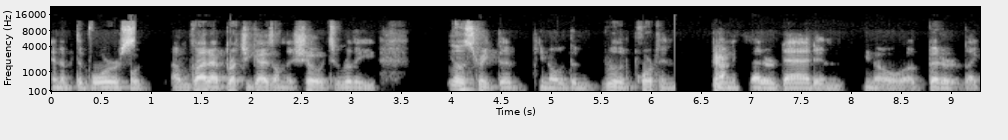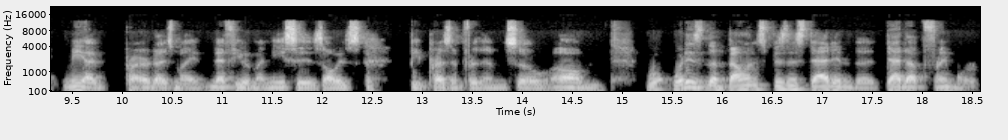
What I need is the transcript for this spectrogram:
end up divorced. So I'm glad I brought you guys on the show to really illustrate the you know the real importance of being a better dad and you know a better like me. I prioritize my nephew and my nieces. Always be present for them. So um what what is the balanced business dad in the dad up framework?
